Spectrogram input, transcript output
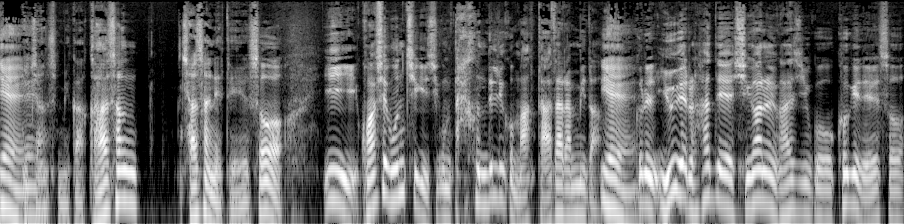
예. 있지 않습니까? 가상 자산에 대해서 이 과세 원칙이 지금 다 흔들리고 막 다달합니다. 예. 그래 유예를 하되 시간을 가지고 거기에 대해서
